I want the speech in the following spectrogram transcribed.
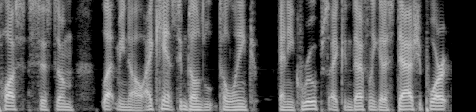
Plus system, let me know. I can't seem to, to link any groups. I can definitely get a status report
